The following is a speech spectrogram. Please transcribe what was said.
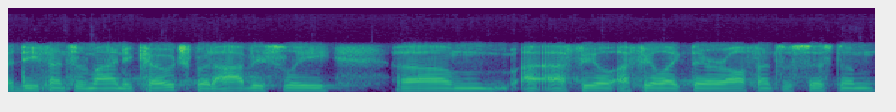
a defensive-minded coach. But obviously, um, I, I feel I feel like their offensive system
